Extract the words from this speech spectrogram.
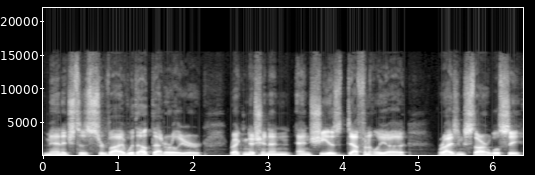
manage to survive without that earlier recognition and and she is definitely a rising star. We'll see.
